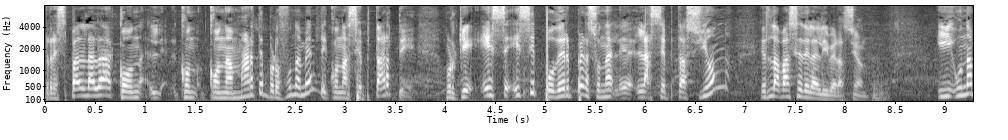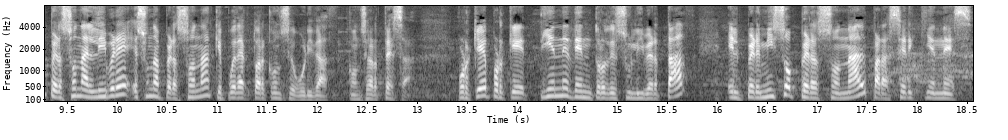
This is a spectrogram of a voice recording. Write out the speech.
Respáldala con, con, amarte profundamente, con aceptarte, porque ese, ese poder personal, eh, la aceptación es la base de la liberación. Y una persona libre es una persona que puede actuar con seguridad, con certeza. ¿Por qué? Porque tiene dentro de su libertad el permiso personal para ser quien es.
